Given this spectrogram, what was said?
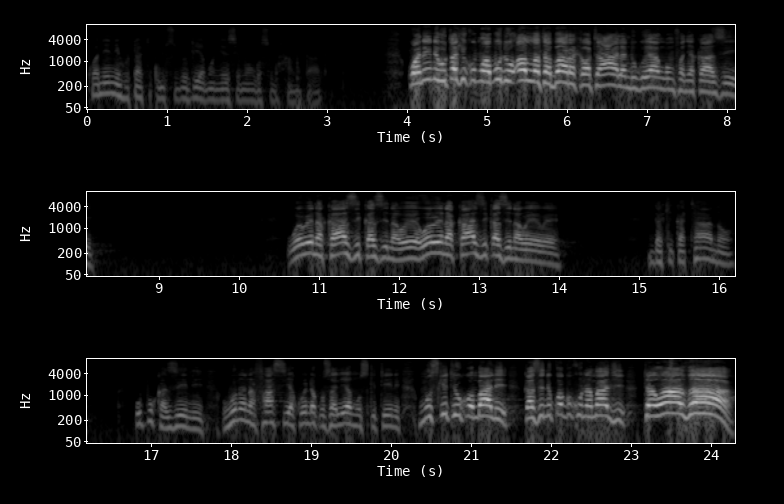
Kwa nini hutaki kumsujudia mwenyezi mungu subhanahu wataala kwa nini hutaki kumwabudu allah tabaraka wataala ndugu yangu mfanyakazi? Wewe na kazi kazi na wewe. Wewe na kazi kazi na wewe. Dakika tano upo kazini huna nafasi ya kwenda kusalia muskitini. Muskiti huko mbali kazini kwako kuna maji. Tawadha!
